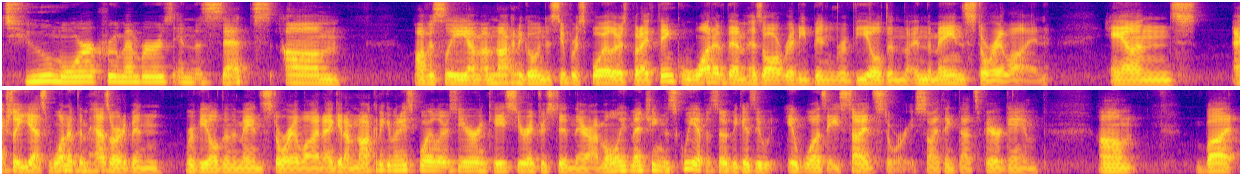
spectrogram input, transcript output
two more crew members in the set. Um, obviously, I'm, I'm not going to go into super spoilers, but I think one of them has already been revealed in the, in the main storyline. And actually, yes, one of them has already been revealed in the main storyline. Again, I'm not going to give any spoilers here in case you're interested in there. I'm only mentioning the Squee episode because it, it was a side story, so I think that's fair game. Um, but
